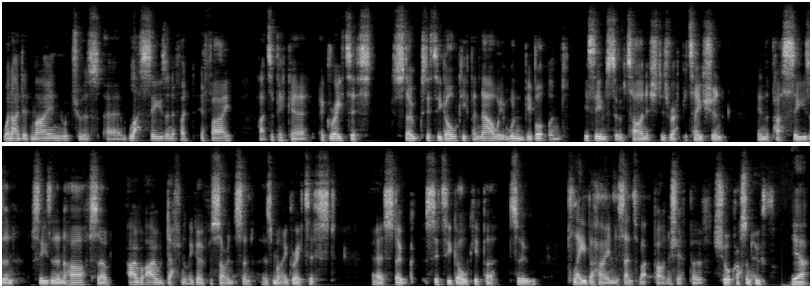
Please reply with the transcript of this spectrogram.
when I did mine, which was um, last season. If I if I had to pick a, a greatest Stoke City goalkeeper now, it wouldn't be Butland. He seems to have tarnished his reputation in the past season, season and a half. So I, I would definitely go for Sorensen as my greatest uh, Stoke City goalkeeper to play behind the centre back partnership of Shawcross and Huth. Yeah,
